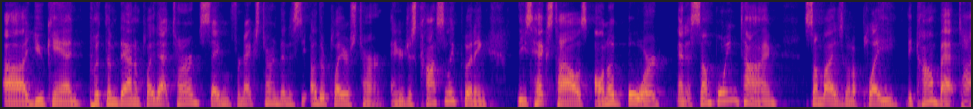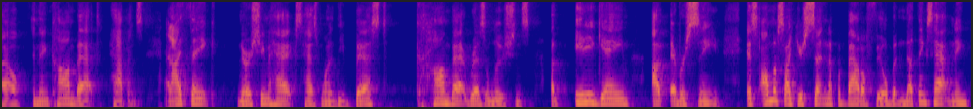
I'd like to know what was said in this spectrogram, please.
Uh, you can put them down and play that turn, save them for next turn. Then it's the other player's turn. And you're just constantly putting these hex tiles on a board. And at some point in time, somebody's going to play the combat tile, and then combat happens. And I think Neuroshima Hex has one of the best combat resolutions of any game I've ever seen. It's almost like you're setting up a battlefield, but nothing's happening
